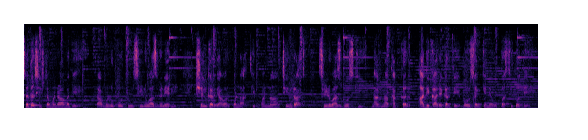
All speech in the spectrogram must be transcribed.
सदर शिष्टमंडळामध्ये रामुलू पोतू श्रीनिवास गणेरी शंकर द्यावरकोंडा तिप्पण्णा चिनराज श्रीनिवास गोस्की नागनाथ हक्कल आदी कार्यकर्ते बहुसंख्येने उपस्थित होते.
